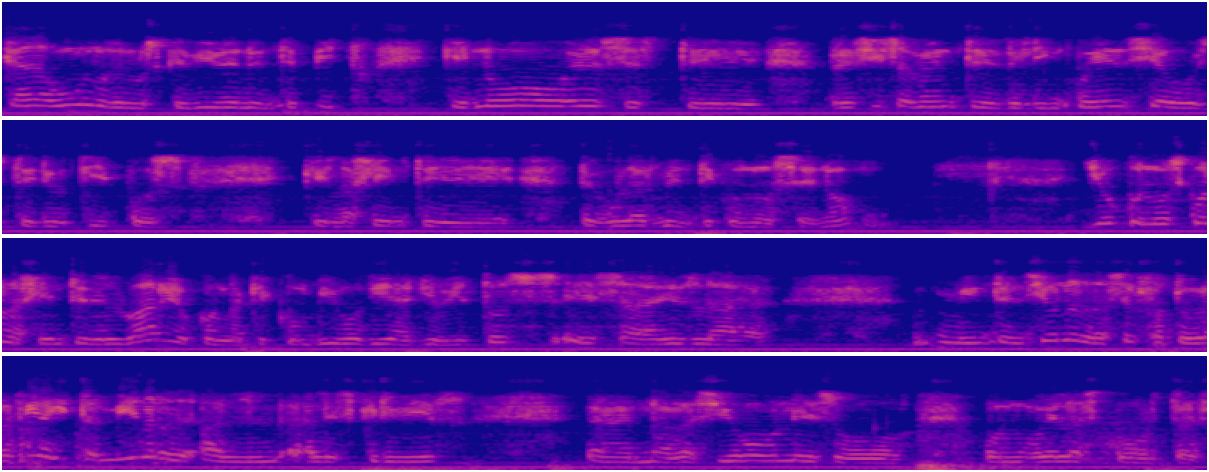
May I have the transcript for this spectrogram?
cada uno de los que viven en Tepito, que no es este precisamente delincuencia o estereotipos que la gente regularmente conoce, ¿no? Yo conozco a la gente del barrio con la que convivo diario y entonces esa es la mi intención al hacer fotografía y también al, al escribir eh, narraciones o, novelas cortas.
